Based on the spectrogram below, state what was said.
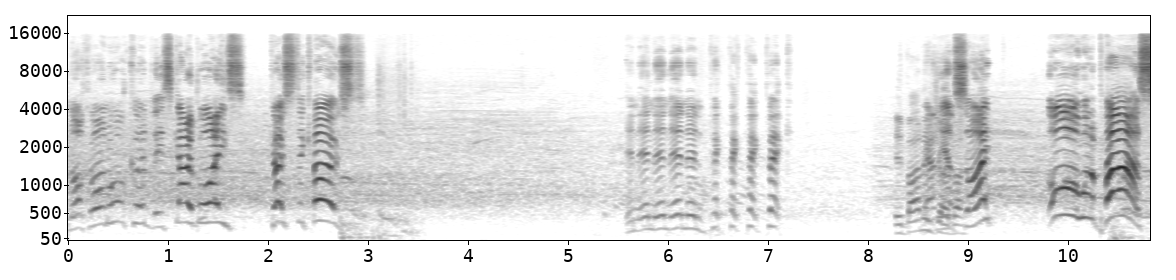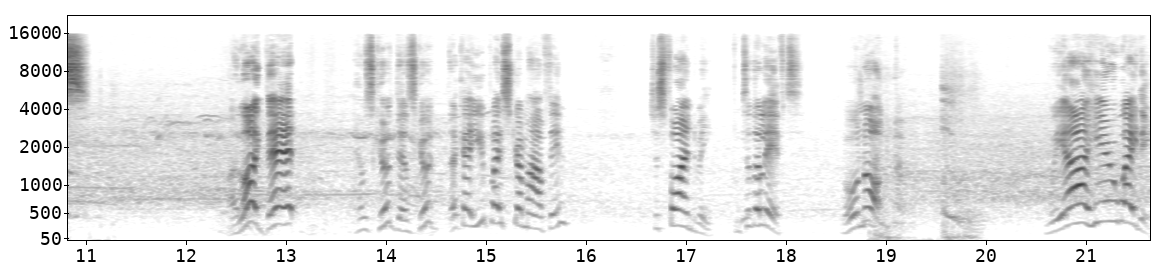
knock on Auckland. Let's go, boys. Coast to coast. In, in, in, in, in. Pick, pick, pick, pick. Advantage Down the outside. Oh, what a pass! I like that. That was good, that was good. Okay, you play scrum half then. Just find me. I'm to the left. Oh, or not. We are here waiting.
